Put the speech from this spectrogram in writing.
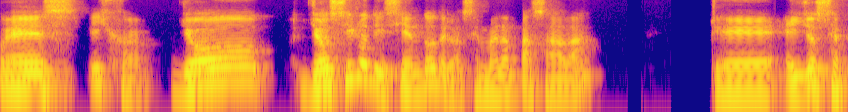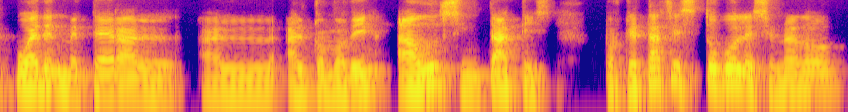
Pues, hijo, yo, yo sigo diciendo de la semana pasada que ellos se pueden meter al, al, al comodín aún sin Tatis porque Tatis estuvo lesionado,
